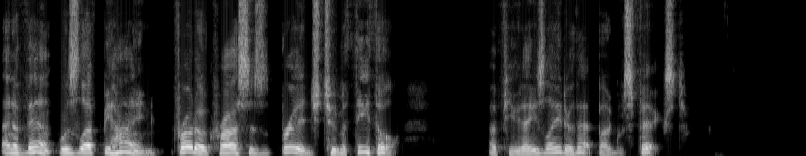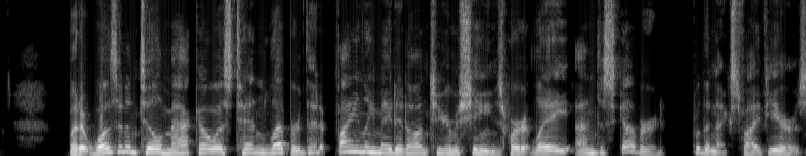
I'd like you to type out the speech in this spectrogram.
An event was left behind. Frodo crosses the bridge to Mitheithel. A few days later, that bug was fixed. But it wasn't until Mac OS X Leopard that it finally made it onto your machines, where it lay undiscovered for the next five years.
